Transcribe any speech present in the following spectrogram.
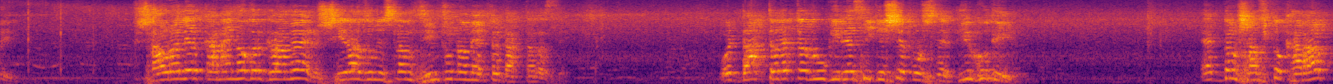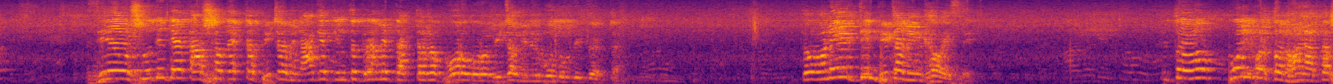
দিই। সাউরালের কানাইনগর গ্রামের সিরাজুল ইসলাম ঝিন্টু নামে একটা ডাক্তার আছে। ওই ডাক্তার একটা রুগীরে চিকিৎসা করছে দীর্ঘদিন। একদম স্বাস্থ্য খারাপ যে ওষুধই দেয়, তার সাথে একটা ভিটামিন। আগে কিন্তু গ্রামের ডাক্তাররা বড় বড় ভিটামিনের বোতল দিত একটা। তো অনেক দিন ভিটামিন খাওয়াইছে। তো পরিবর্তন হয় না, তার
